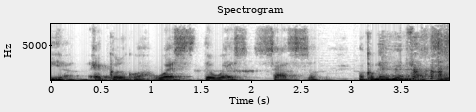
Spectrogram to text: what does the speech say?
Via, eccolo qua, West the West, Sasso. Ma come abbiamo fatto?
